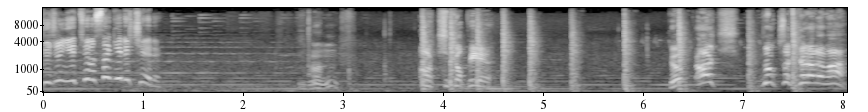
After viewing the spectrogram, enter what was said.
Gücün yetiyorsa gir içeri. Lan, Aç şu kapıyı. Yok aç. Yoksa kırarım ha.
